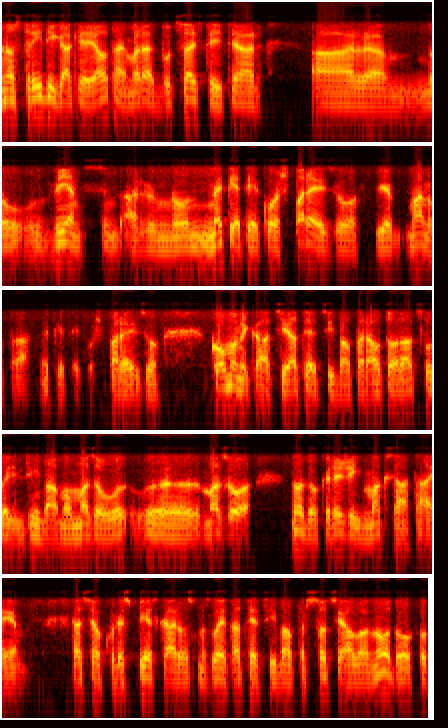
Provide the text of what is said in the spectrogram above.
No strīdīgākie jautājumi varētu būt saistīti ar uh, ar um, nu, viens ar nu, nepietiekoši pareizo, ja, manuprāt, nepietiekoši pareizo komunikāciju attiecībā par autora atslīdzībām un mazo, uh, mazo nodokļu režīmu maksātājiem. Tas jau, kur es pieskāros mazliet attiecībā par sociālo nodokli,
